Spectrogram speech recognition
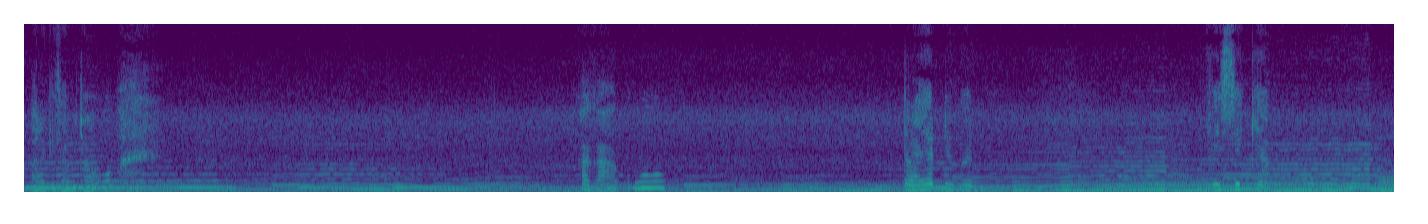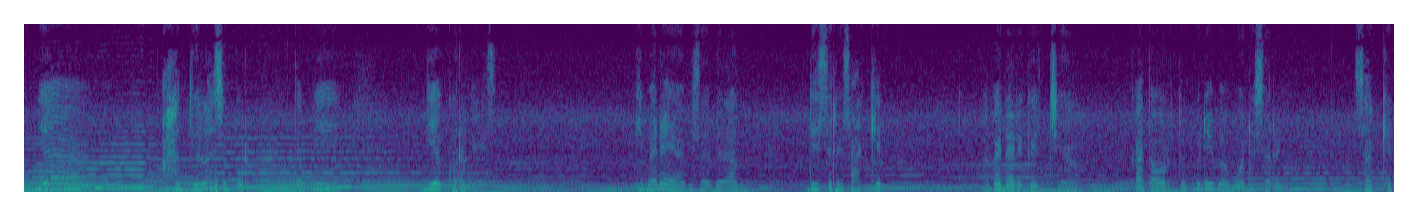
apalagi sama cowok. Kakak aku terakhir dengan fisik yang ya alhamdulillah sempurna tapi dia kurang gimana ya bisa bilang dia sering sakit? Maka dari kecil kata ortuku dia memang udah sering sakit.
